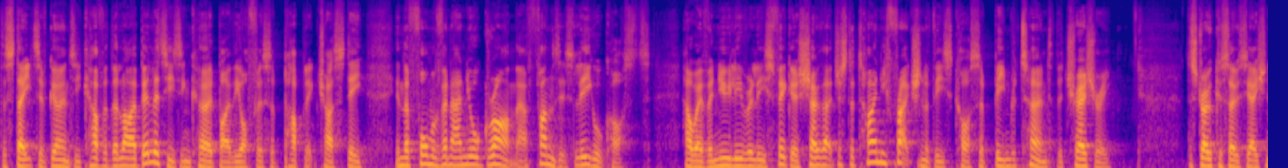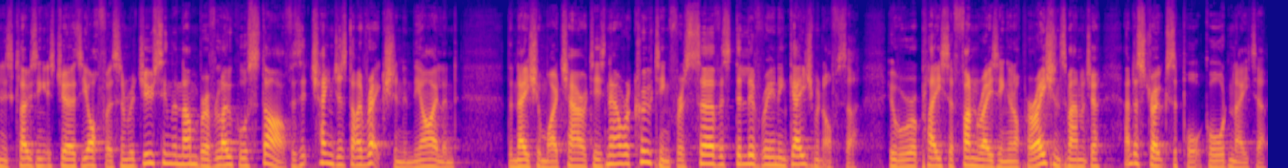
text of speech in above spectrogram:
The States of Guernsey covered the liabilities incurred by the Office of Public Trustee in the form of an annual grant that funds its legal costs. However, newly released figures show that just a tiny fraction of these costs have been returned to the Treasury. The Stroke Association is closing its Jersey office and reducing the number of local staff as it changes direction in the island. The nationwide charity is now recruiting for a service delivery and engagement officer who will replace a fundraising and operations manager and a stroke support coordinator.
